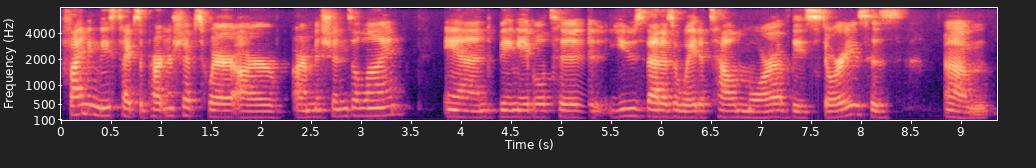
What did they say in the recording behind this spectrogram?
finding these types of partnerships where our our missions align and being able to use that as a way to tell more of these stories has um,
